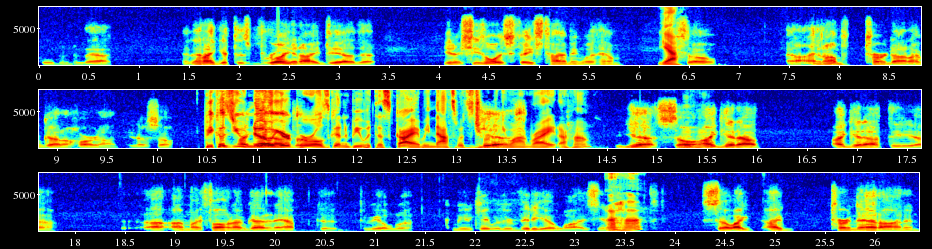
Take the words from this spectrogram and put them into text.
pulled into that. And then I get this brilliant idea that, you know, she's always FaceTiming with him. yeah. So, uh, and I'm turned on. I've got a heart on, you know. So, Because you I know your the- girl's going to be with this guy. I mean, that's what's turning you on, right? Uh huh. yes. So Mhm. I get out, I get out the uh, uh, on my phone. I've got an app to to be able to communicate with her video wise. You know? Uh huh. So I I turn that on and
